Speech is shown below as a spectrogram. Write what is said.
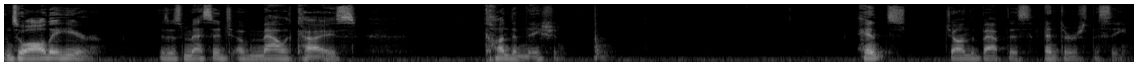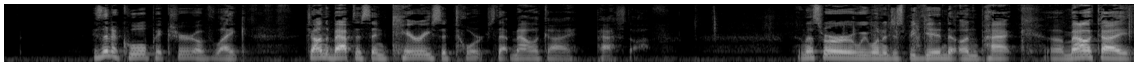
And so all they hear is this message of Malachi's condemnation. Hence, John the Baptist enters the scene. Isn't that a cool picture of like John the Baptist then carries the torch that Malachi passed off? And that's where we want to just begin to unpack uh, Malachi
